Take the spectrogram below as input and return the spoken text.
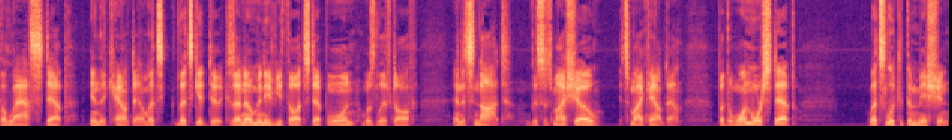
the last step in the countdown? Let's let's get to it because I know many of you thought step 1 was liftoff and it's not. This is my show, it's my countdown. But the one more step, let's look at the mission.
